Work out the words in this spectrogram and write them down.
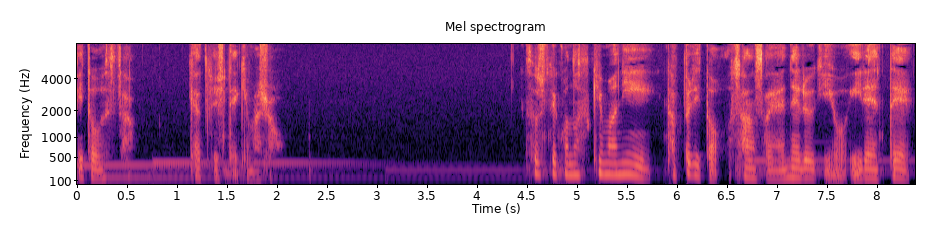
愛おしさキャッチしていきましょう。そしてこの隙間にたっぷりと酸素やエネルギーを入れて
